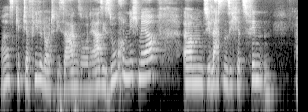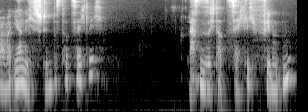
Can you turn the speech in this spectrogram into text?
Es gibt ja viele Leute, die sagen so, naja, sie suchen nicht mehr, ähm, sie lassen sich jetzt finden. Aber mal ehrlich, stimmt es tatsächlich? Lassen sie sich tatsächlich finden?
